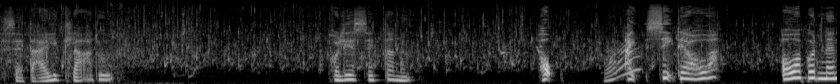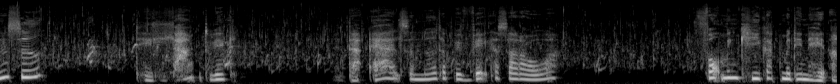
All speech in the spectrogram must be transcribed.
Det ser dejligt klart ud. Prøv lige at sætte dig ned. Hov, ej, se derovre. Over på den anden side. Det er langt væk. Men der er altså noget, der bevæger sig derovre. Få min kikkert med dine hænder.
